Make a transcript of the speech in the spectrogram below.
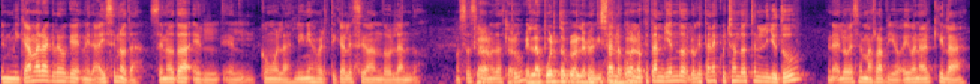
en mi cámara creo que, mira, ahí se nota, se nota el, el cómo las líneas verticales se van doblando. No sé si lo notas tú. En la puerta probablemente. Pero quizás, bueno, los que están viendo, los que están escuchando esto en el YouTube, mira, ahí lo voy a hacer más rápido. Ahí van a ver que la,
